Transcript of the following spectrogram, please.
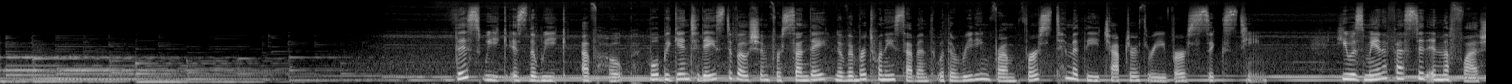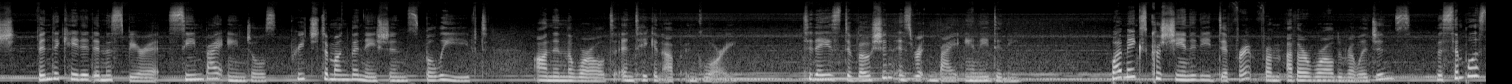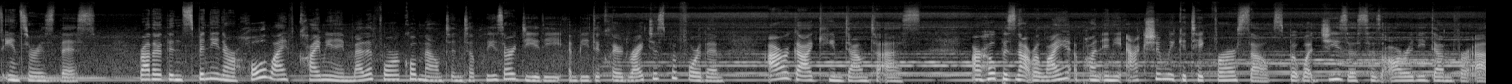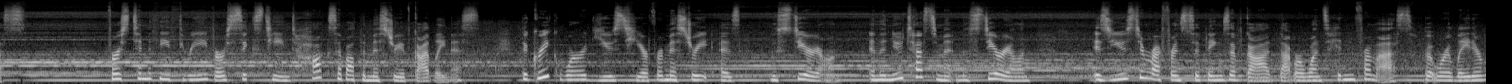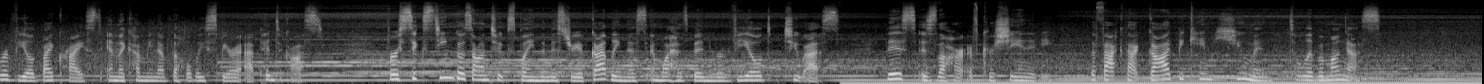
This week is the week of hope. We'll begin today's devotion for Sunday, November 27th with a reading from 1 Timothy chapter 3 verse 16. He was manifested in the flesh, vindicated in the spirit, seen by angels, preached among the nations, believed on in the world and taken up in glory. Today's devotion is written by Annie Denny. What makes Christianity different from other world religions? The simplest answer is this Rather than spending our whole life climbing a metaphorical mountain to please our deity and be declared righteous before them, our God came down to us. Our hope is not reliant upon any action we could take for ourselves, but what Jesus has already done for us. 1 Timothy 3, verse 16, talks about the mystery of godliness. The Greek word used here for mystery is mysterion. In the New Testament, mysterion is used in reference to things of God that were once hidden from us, but were later revealed by Christ and the coming of the Holy Spirit at Pentecost. Verse 16 goes on to explain the mystery of godliness and what has been revealed to us. This is the heart of Christianity the fact that God became human to live among us.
